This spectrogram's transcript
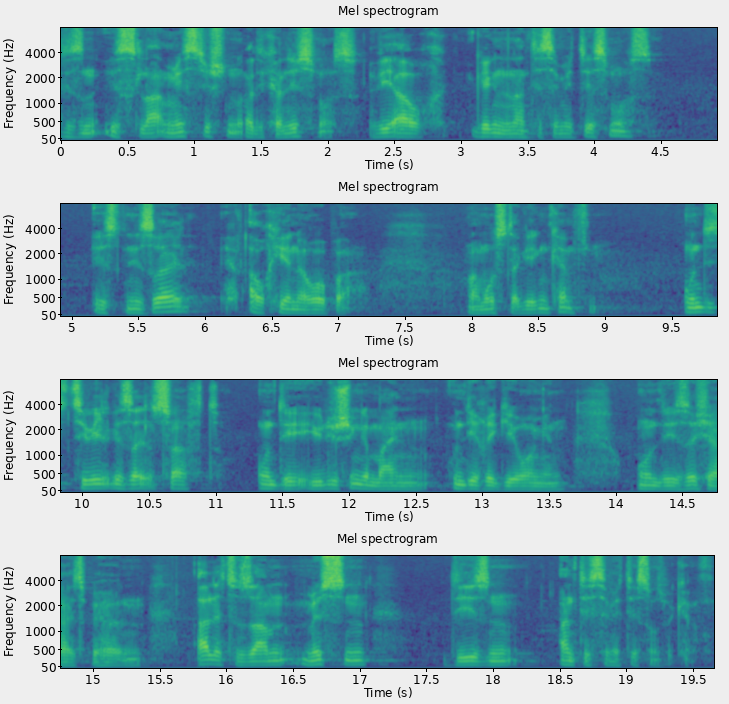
diesen islamistischen Radikalismus, wie auch gegen den Antisemitismus, ist in Israel, auch hier in Europa. Man muss dagegen kämpfen. Und die Zivilgesellschaft und die jüdischen Gemeinden und die Regierungen und die Sicherheitsbehörden, alle zusammen müssen diesen Antisemitismus bekämpfen.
